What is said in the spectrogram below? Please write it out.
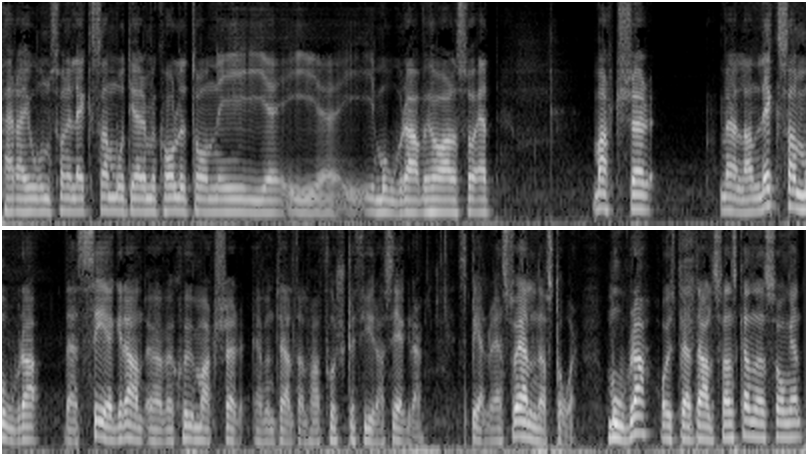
Perra Jonsson i Leksand mot Jeremy Colleton i, i, i, i Mora. Vi har alltså ett matcher mellan Leksand-Mora där segraren över sju matcher, eventuellt i alla fall först till fyra segrar, spelar i SHL nästa år. Mora har ju spelat i Allsvenskan den här säsongen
